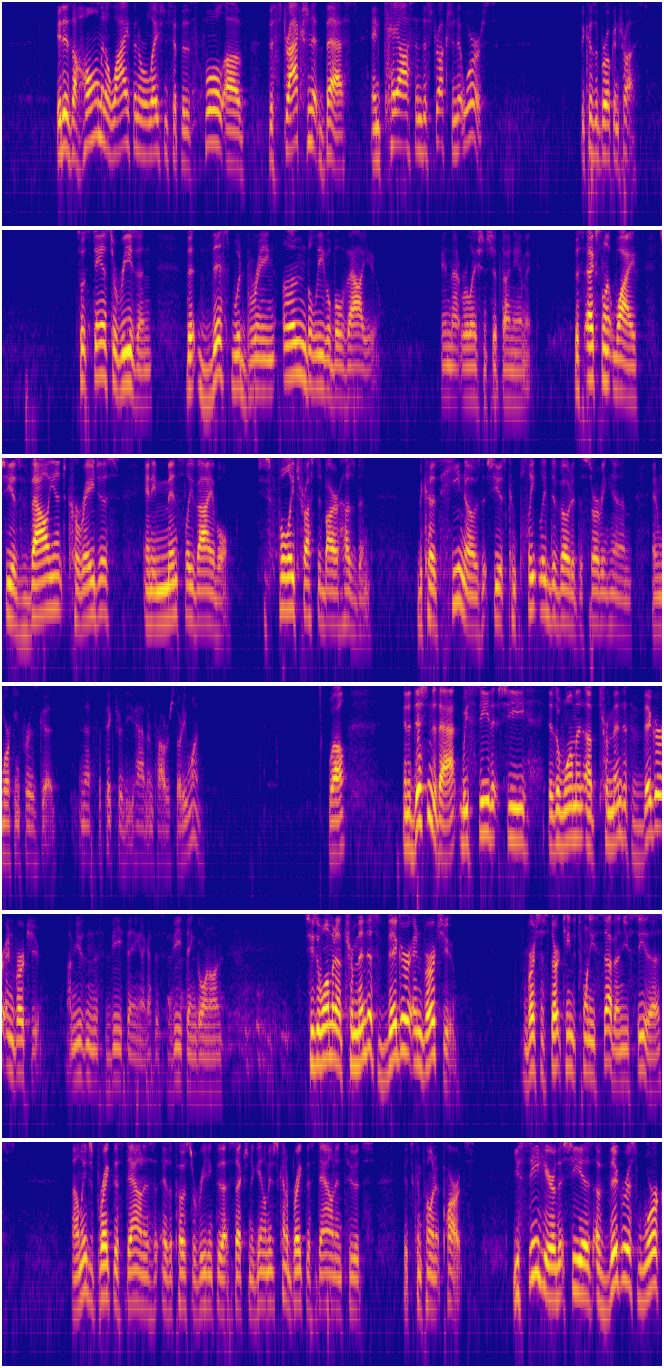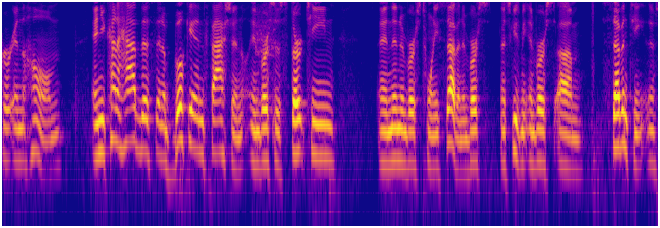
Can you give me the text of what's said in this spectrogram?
It is a home and a life and a relationship that is full of distraction at best and chaos and destruction at worst because of broken trust. So it stands to reason that this would bring unbelievable value in that relationship dynamic. This excellent wife, she is valiant, courageous, and immensely valuable. She's fully trusted by her husband because he knows that she is completely devoted to serving him and working for his good. And that's the picture that you have in Proverbs 31. Well, in addition to that, we see that she is a woman of tremendous vigor and virtue. I'm using this V thing, I got this V thing going on. She's a woman of tremendous vigor and virtue. verses 13 to 27, you see this. Now, let me just break this down as, as opposed to reading through that section again. Let me just kind of break this down into its, its component parts. You see here that she is a vigorous worker in the home, and you kind of have this in a bookend fashion in verses 13 and then in verse 27. In verse, excuse me, in verse um, 17,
